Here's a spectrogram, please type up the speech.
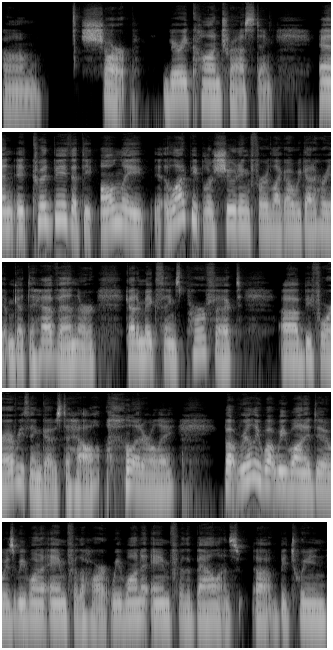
um, sharp, very contrasting. And it could be that the only, a lot of people are shooting for like, oh, we got to hurry up and get to heaven or got to make things perfect uh, before everything goes to hell, literally. But really, what we want to do is we want to aim for the heart. We want to aim for the balance uh, between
